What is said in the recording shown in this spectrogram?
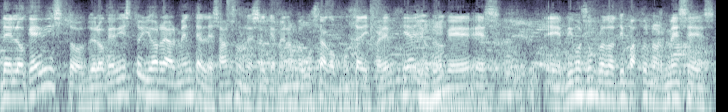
De lo que he visto, de lo que he visto, yo realmente el de Samsung es el que menos me gusta con mucha diferencia. Yo creo que es. eh, vimos un prototipo hace unos meses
